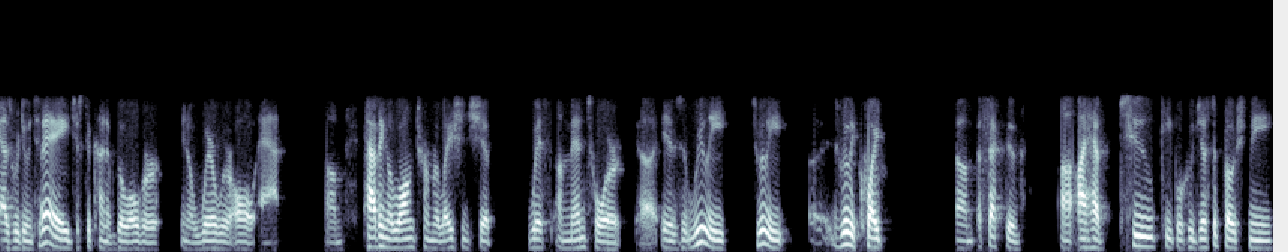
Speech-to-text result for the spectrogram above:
as we're doing today, just to kind of go over, you know, where we're all at. Um, having a long-term relationship with a mentor uh, is really, it's really, uh, it's really quite um, effective. Uh, I have two people who just approached me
